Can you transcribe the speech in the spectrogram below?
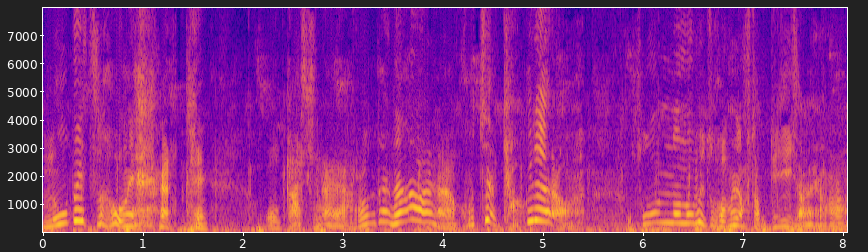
のべつ褒めやがって、おかしな野郎だなこっちは客だよ。そんなのべつ褒めなくたっていいじゃないかな。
